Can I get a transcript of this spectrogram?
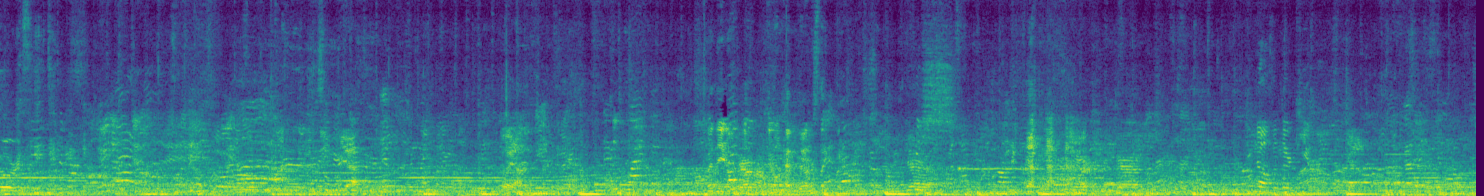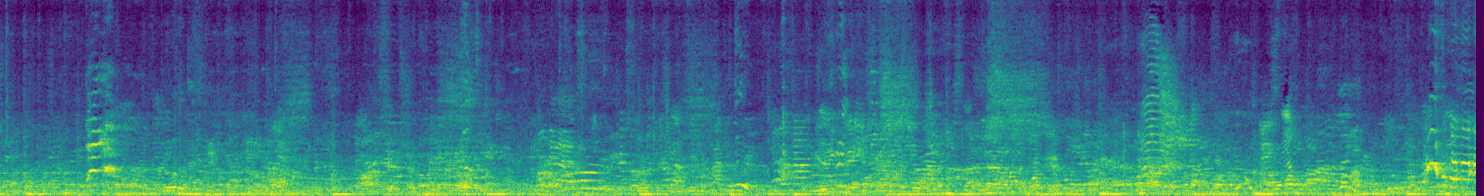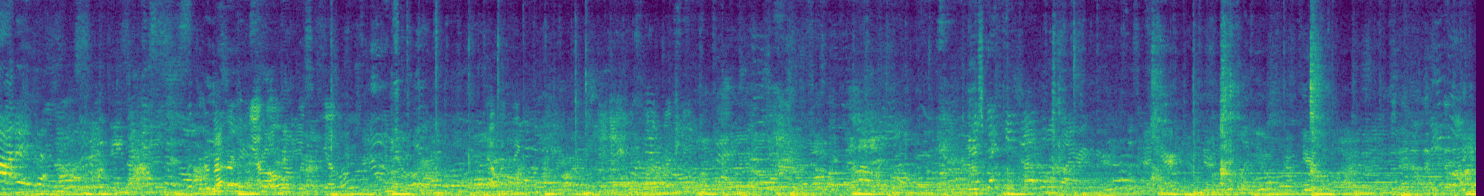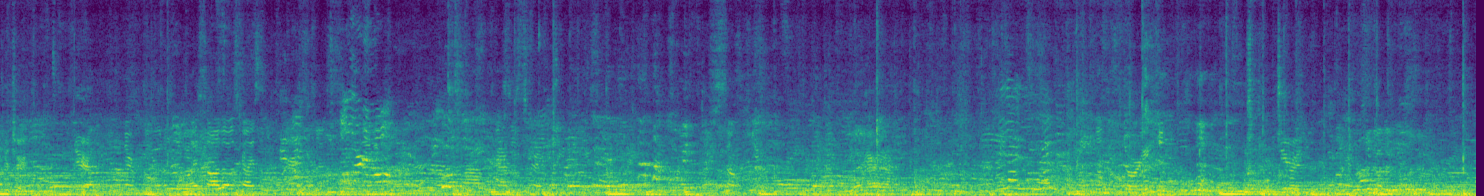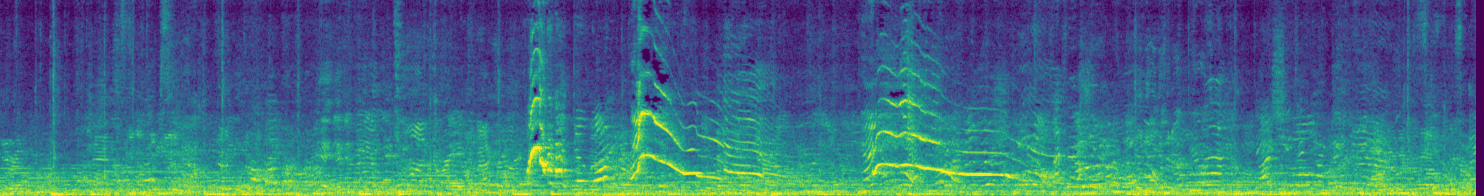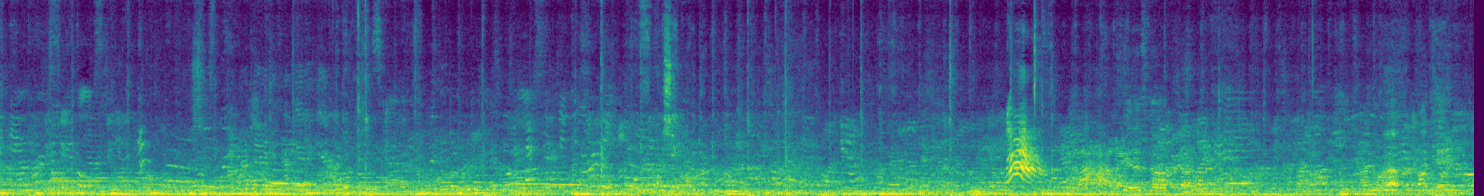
Doris. yeah. Oh, yeah. But they don't, have guns, like butterflies. no, but they're cute. Another yellow, yellow? Amen.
